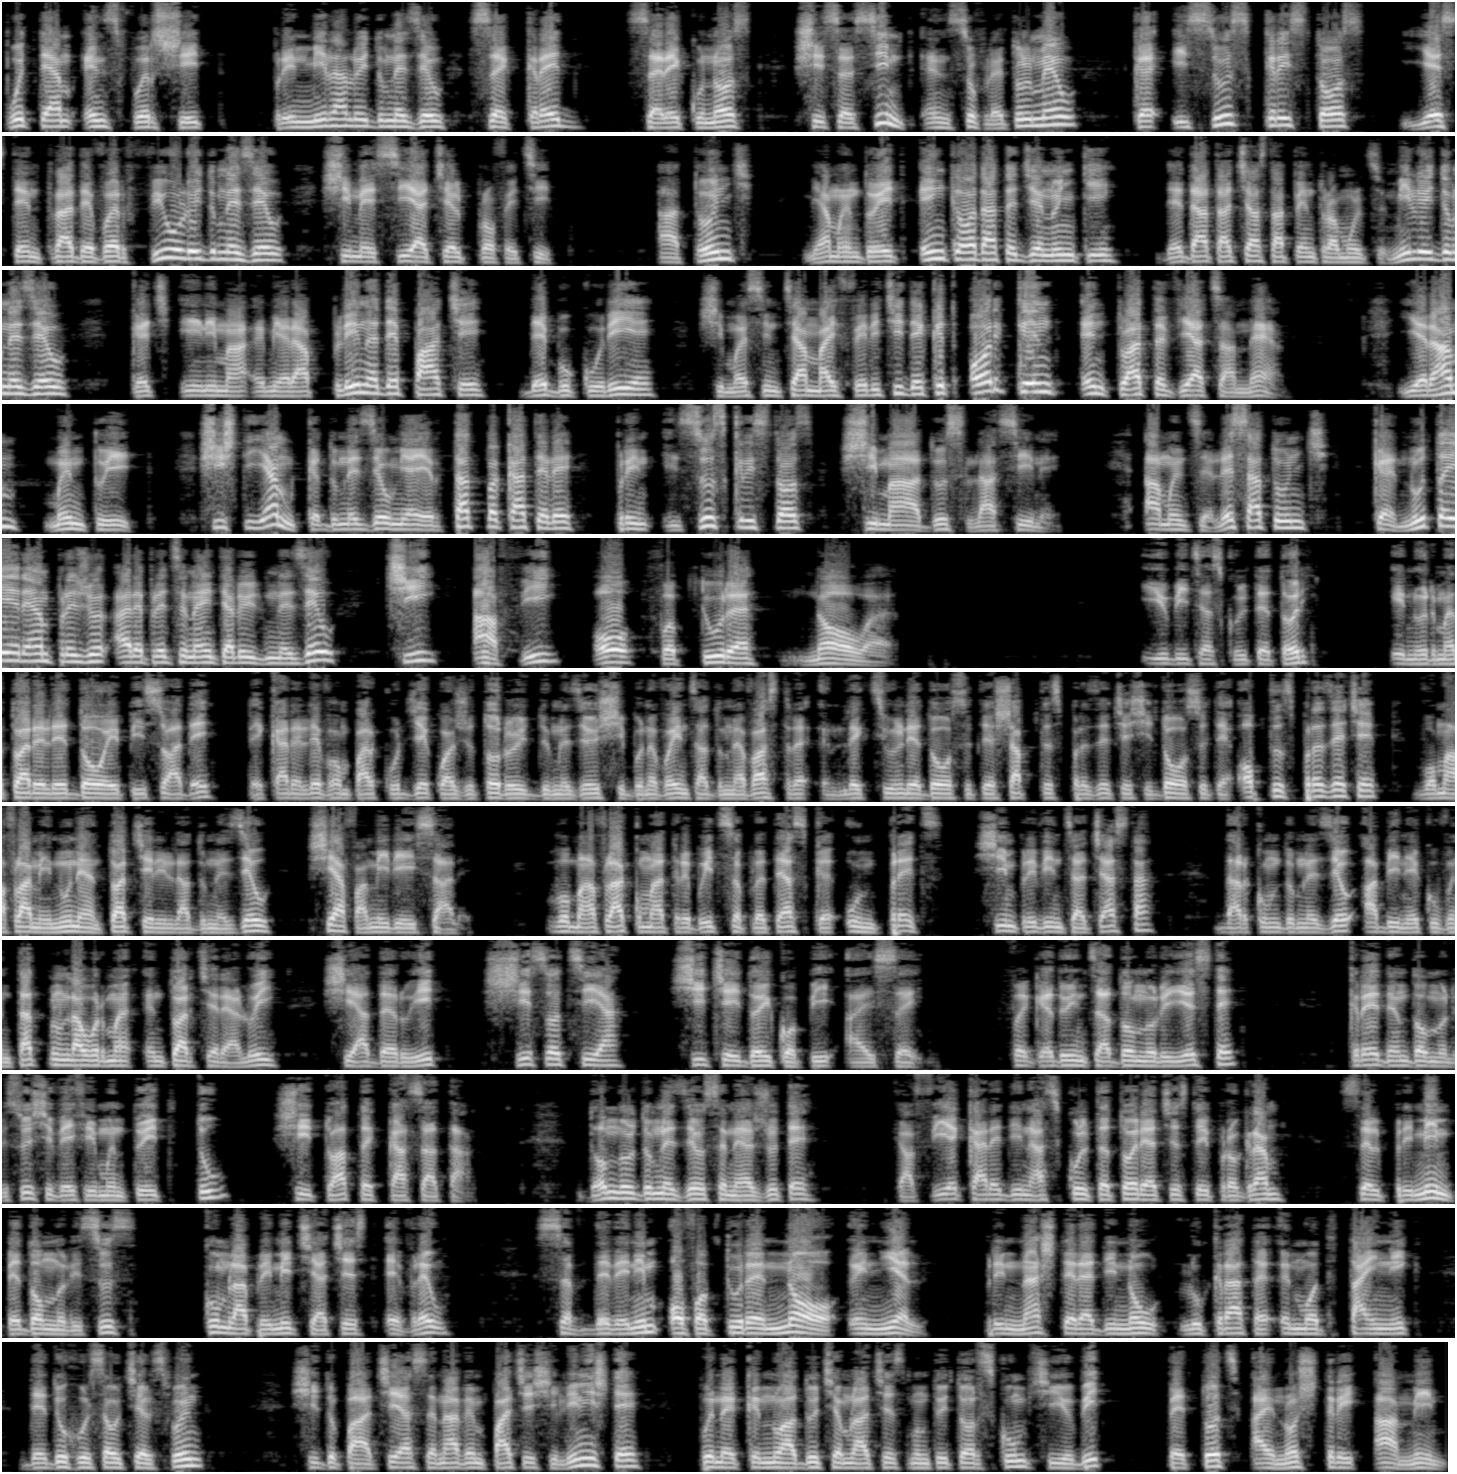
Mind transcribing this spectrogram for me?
Puteam în sfârșit, prin mila lui Dumnezeu, să cred, să recunosc și să simt în sufletul meu că Isus Hristos este într-adevăr Fiul lui Dumnezeu și Mesia cel profețit. Atunci mi-am îndoit încă o dată genunchii, de data aceasta pentru a mulțumi lui Dumnezeu, căci inima îmi era plină de pace, de bucurie și mă simțeam mai fericit decât oricând în toată viața mea. Eram mântuit și știam că Dumnezeu mi-a iertat păcatele prin Isus Hristos și m-a adus la sine. Am înțeles atunci că nu tăierea împrejur are preț înaintea lui Dumnezeu, ci a fi o făptură nouă. Iubiți ascultători, în următoarele două episoade, pe care le vom parcurge cu ajutorul lui Dumnezeu și bunăvoința dumneavoastră în lecțiunile 217 și 218, vom afla minunea întoarcerii la Dumnezeu și a familiei sale. Vom afla cum a trebuit să plătească un preț și în privința aceasta, dar cum Dumnezeu a binecuvântat până la urmă întoarcerea lui și a dăruit și soția și cei doi copii ai săi. Făgăduința Domnului este, crede în Domnul Isus și vei fi mântuit tu și toată casa ta. Domnul Dumnezeu să ne ajute ca fiecare din ascultătorii acestui program să-L primim pe Domnul Isus, cum l-a primit și acest evreu, să devenim o făptură nouă în El, prin nașterea din nou lucrată în mod tainic de Duhul Său cel Sfânt, și după aceea să nu avem pace și liniște, până când nu aducem la acest Mântuitor scump și iubit pe toți ai noștri. Amin.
